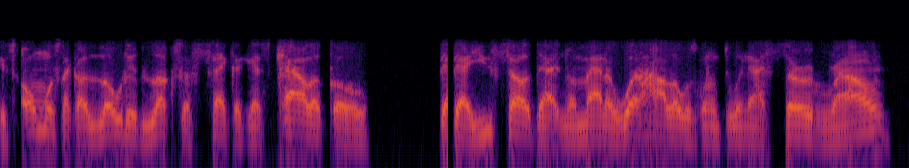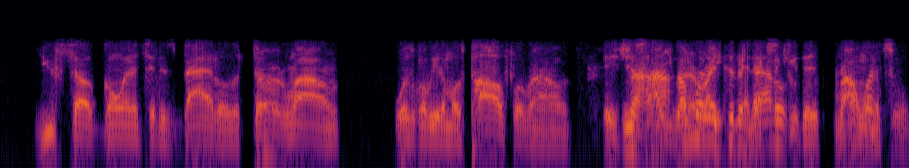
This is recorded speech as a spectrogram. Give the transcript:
it's almost like a loaded Lux effect against Calicoe. That, that you felt that no matter what Hollow was going to do in that third round, you felt going into this battle, the third round was going to be the most powerful round. It's just how you going to write and battle- execute the I round one went- and two.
